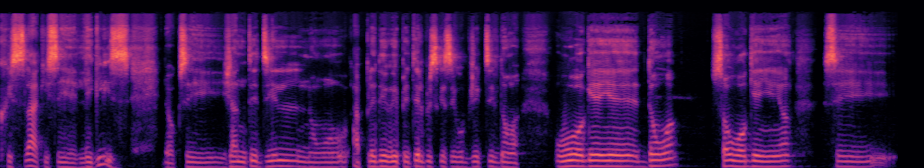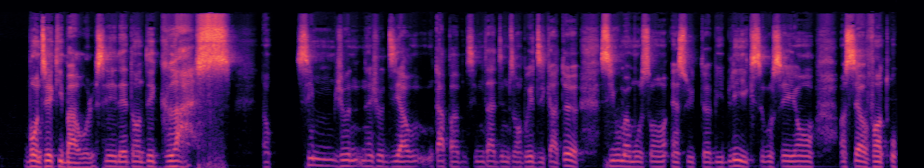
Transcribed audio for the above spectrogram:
Christ là qui c'est l'église. Donc c'est Jean te dit nous appelé de répéter puisque c'est objectif dans ou on gagne don ça ou on gagne c'est bon Dieu qui baoule, c'est des dons de grâce. Donc si je je dis à capable si dit son prédicateur, si ou même ou son instructeur biblique, si vous c'est un servante ou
